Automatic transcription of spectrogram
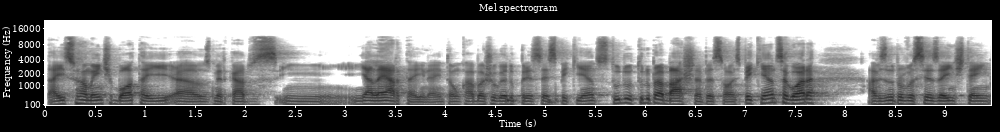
tá? Isso realmente bota aí uh, os mercados em, em, alerta aí, né? Então acaba jogando o preço da SP500, tudo, tudo para baixo, né, pessoal? SP500 agora, avisando para vocês aí, a gente tem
